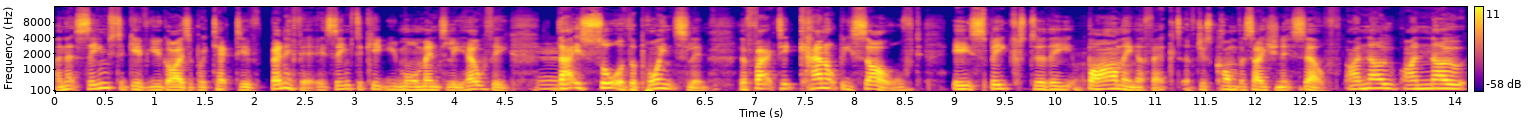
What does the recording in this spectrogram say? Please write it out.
and that seems to give you guys a protective benefit. It seems to keep you more mentally healthy. Mm. That is sort of the point, Slim. The fact it cannot be solved. It speaks to the balming effect of just conversation itself. I know, I know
